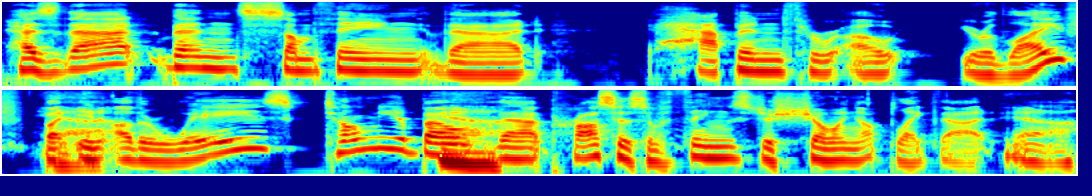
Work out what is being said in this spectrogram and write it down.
has that been something that happened throughout your life but yeah. in other ways? Tell me about yeah. that process of things just showing up like that. Yeah.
